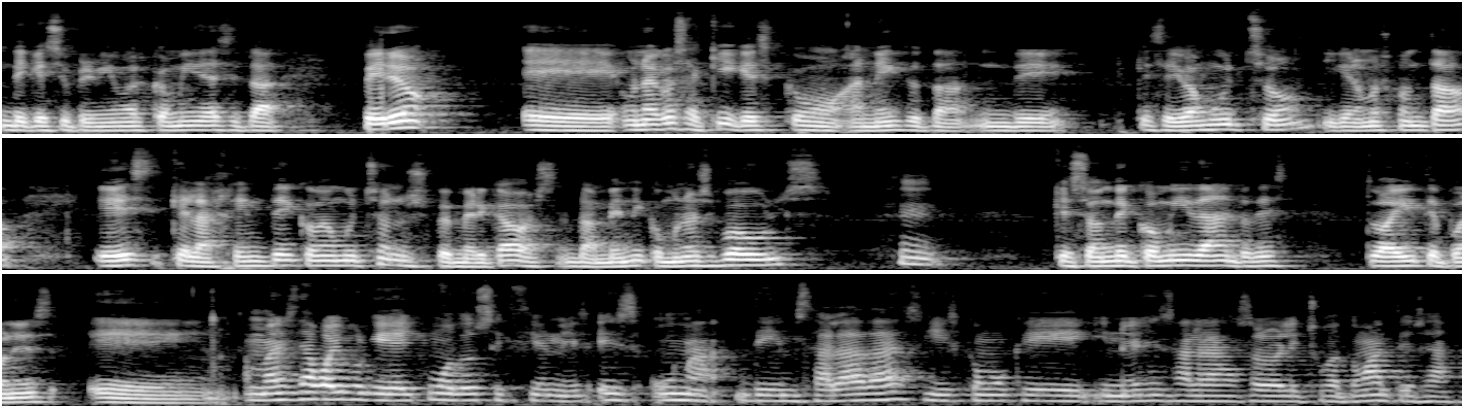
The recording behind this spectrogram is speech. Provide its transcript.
de que suprimimos comidas y tal, pero eh, una cosa aquí que es como anécdota de que se iba mucho y que no hemos contado es que la gente come mucho en los supermercados, en plan vende como unos bowls Hmm. que son de comida, entonces tú ahí te pones eh, Además está guay porque hay como dos secciones. Es una de ensaladas y es como que. Y no es ensalada solo lechuga tomate, o sea,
